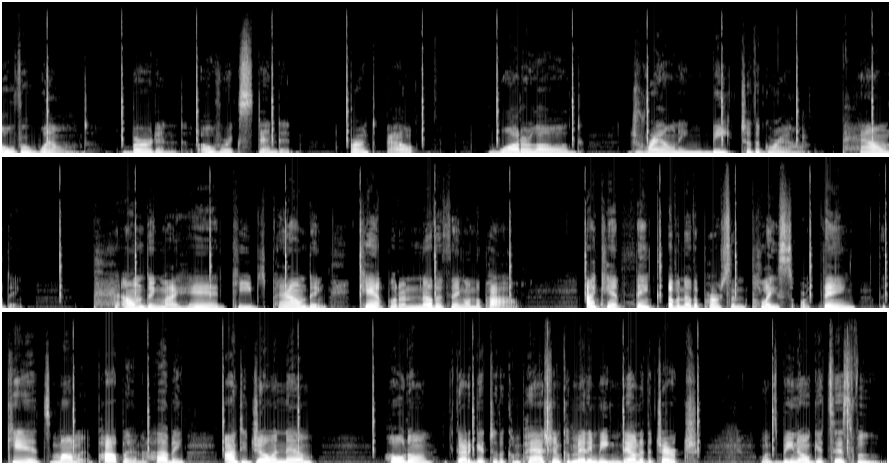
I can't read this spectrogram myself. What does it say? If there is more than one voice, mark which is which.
Speaker 1: Overwhelmed, burdened, overextended, burnt out, waterlogged, drowning, beat to the ground, pounding, pounding. My head keeps pounding. Can't put another thing on the pile. I can't think of another person, place, or thing. The kids, mama and papa and hubby, Auntie Joe and them. Hold on. Gotta get to the compassion committee meeting down at the church. Once Bino gets his food.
